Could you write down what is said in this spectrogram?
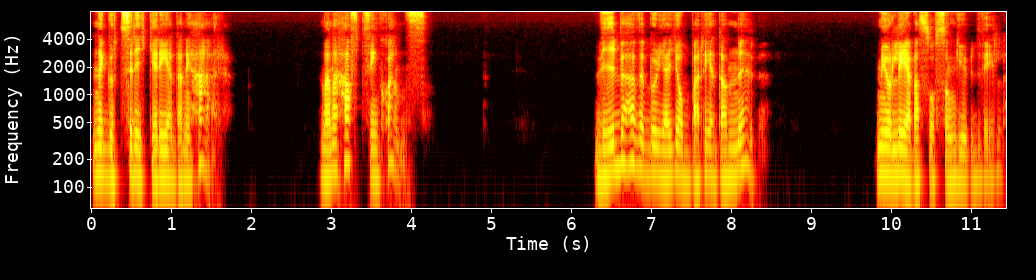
när Guds rike redan är här. Man har haft sin chans. Vi behöver börja jobba redan nu med att leva så som Gud vill.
